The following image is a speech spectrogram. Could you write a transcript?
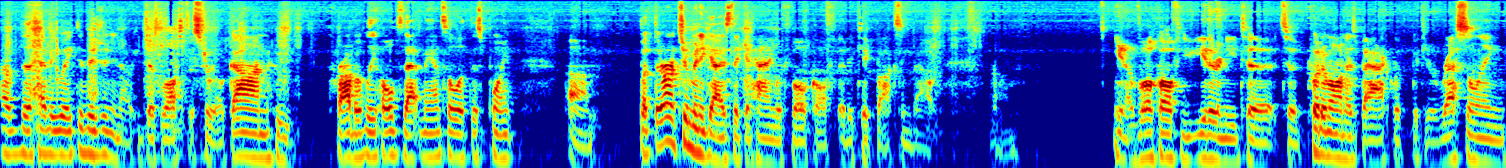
of the heavyweight division. You know, he just lost to Ciryl Gane, who probably holds that mantle at this point. Um, but there aren't too many guys that can hang with Volkov at a kickboxing bout. Um, you know, Volkov, you either need to, to put him on his back with, with your wrestling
